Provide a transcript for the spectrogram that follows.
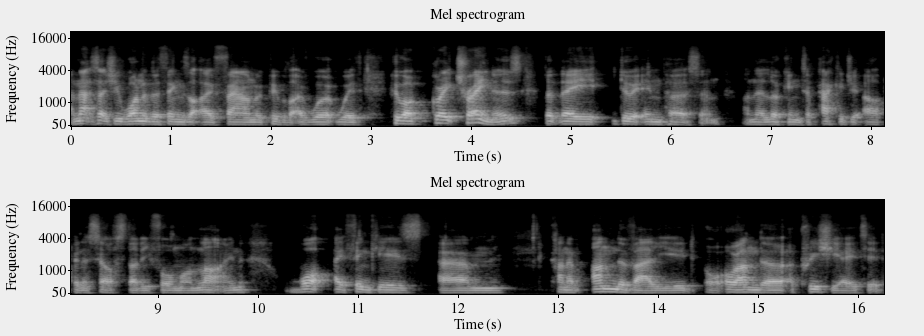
And that's actually one of the things that I've found with people that I've worked with who are great trainers, but they do it in person and they're looking to package it up in a self-study form online. What I think is um, kind of undervalued or, or underappreciated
